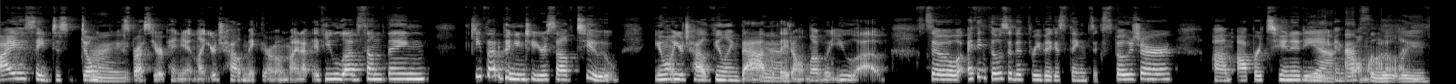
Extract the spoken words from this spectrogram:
I say, just don't right. express your opinion. Let your child make their own mind up. If you love something, keep that opinion to yourself too. You don't want your child feeling bad yeah. that they don't love what you love. So I think those are the three biggest things exposure, um, opportunity, yeah, and role absolutely. modeling.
